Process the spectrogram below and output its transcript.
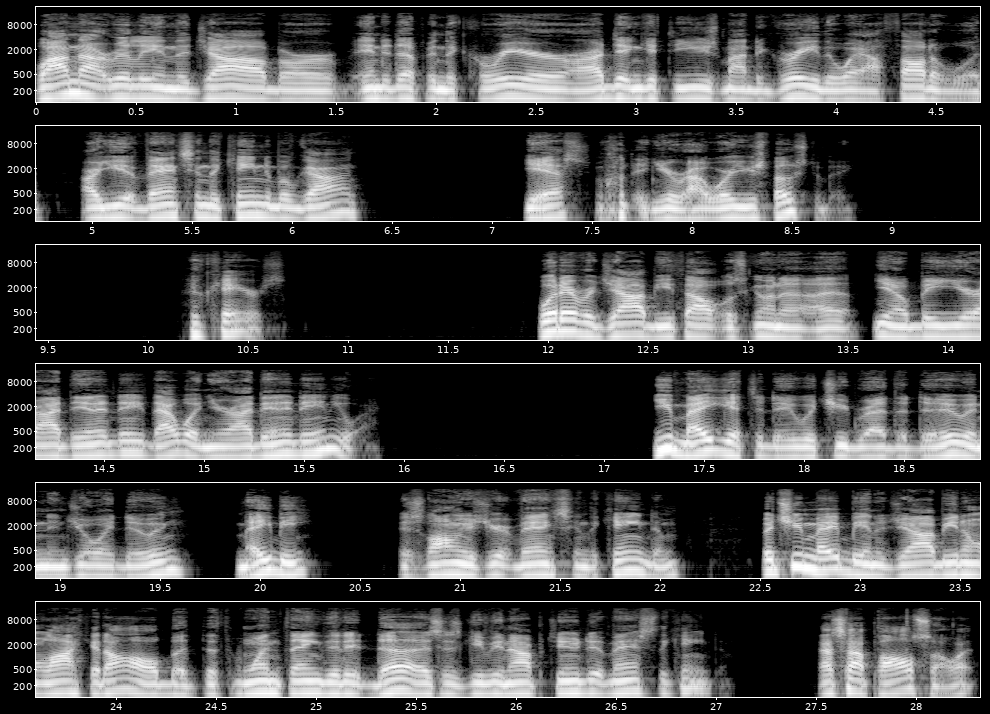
Well, I'm not really in the job or ended up in the career or I didn't get to use my degree the way I thought I would. Are you advancing the kingdom of God? Yes. Well, then you're right where you're supposed to be. Who cares? Whatever job you thought was going to, uh, you know, be your identity, that wasn't your identity anyway. You may get to do what you'd rather do and enjoy doing, maybe, as long as you're advancing the kingdom. But you may be in a job you don't like at all, but the one thing that it does is give you an opportunity to advance the kingdom. That's how Paul saw it.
